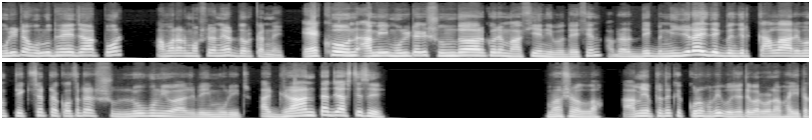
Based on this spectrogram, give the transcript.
মুড়িটা হলুদ হয়ে যাওয়ার পর আমার আর মশলা নেওয়ার দরকার নেই। এখন আমি এই মুড়িটাকে সুন্দর করে মাখিয়ে নিব, দেখেন? আপনারা দেখবেন, নিজেরাই দেখবেন যে কালার এবং টেক্সচারটা কতটা লোভনীয় আসবে এই মুড়ির। আর গ্রানটা যে আসতেছে মাশাল্লাহ আমি আপনাদেরকে কোনোভাবেই বোঝাতে পারব না ভাই, এটা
